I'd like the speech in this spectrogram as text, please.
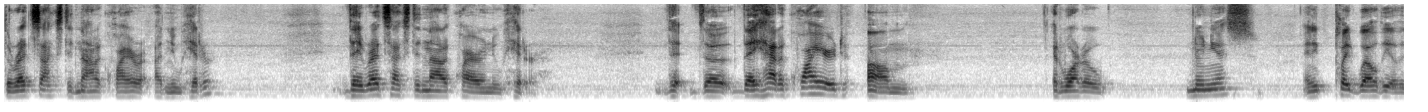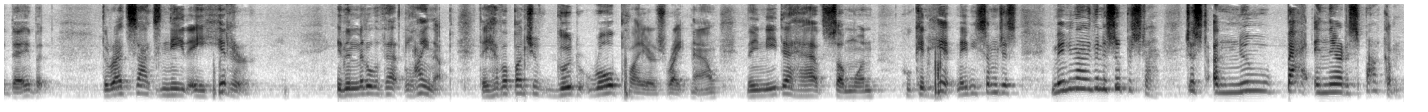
The Red Sox did not acquire a new hitter. The Red Sox did not acquire a new hitter. The, the, they had acquired um, Eduardo Nunez, and he played well the other day, but the Red Sox need a hitter in the middle of that lineup. They have a bunch of good role players right now. They need to have someone who can hit. Maybe some just, maybe not even a superstar, just a new bat in there to spark them.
